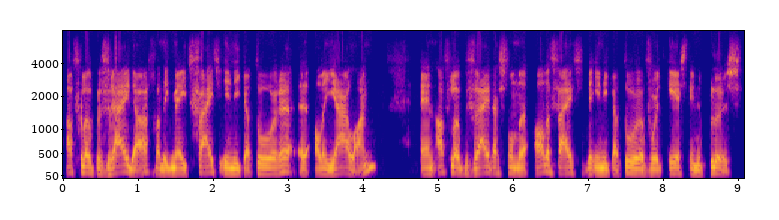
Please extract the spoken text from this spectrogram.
Afgelopen vrijdag, want ik meet vijf indicatoren uh, al een jaar lang. En afgelopen vrijdag stonden alle vijf de indicatoren voor het eerst in de plus.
